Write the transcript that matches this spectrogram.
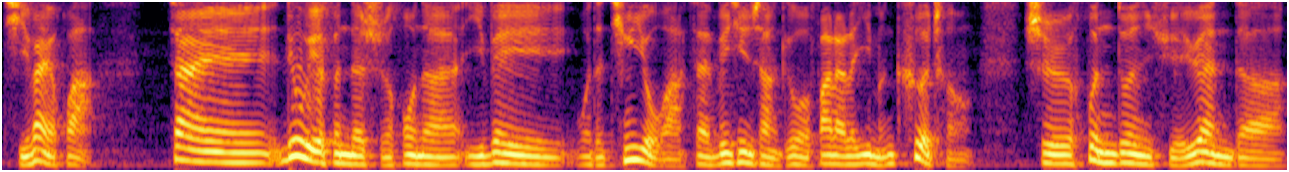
题外话，在六月份的时候呢，一位我的听友啊，在微信上给我发来了一门课程。是混沌学院的，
